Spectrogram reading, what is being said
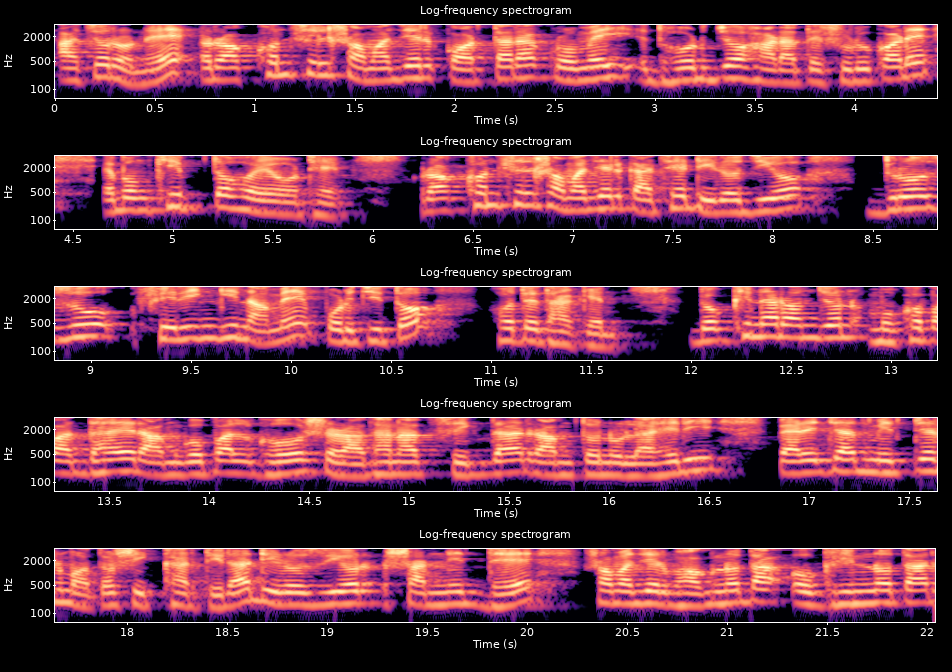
আচরণে রক্ষণশীল সমাজের কর্তারা ক্রমেই ধৈর্য হারাতে শুরু করে এবং ক্ষিপ্ত হয়ে ওঠে। রক্ষণশীল সমাজের কাছে ডিরোজিও দ্রোজু ফিরিঙ্গি নামে পরিচিত হতে থাকেন। দক্ষিণারঞ্জন মুখোপাধ্যায়, রামগোপাল ঘোষ, রাধানাথ সিকদার, রামতনু লাহেরি প্যারিচাঁদ মিত্রের মতো শিক্ষার্থীরা ডিরোজিওর সান্নিধ্যে সমাজের ভগ্নতা ও ঘৃণ্যতার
